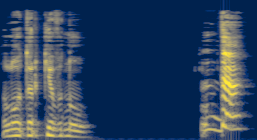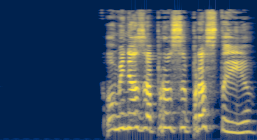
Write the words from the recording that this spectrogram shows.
Лотер кивнул. Да. У меня запросы простые.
